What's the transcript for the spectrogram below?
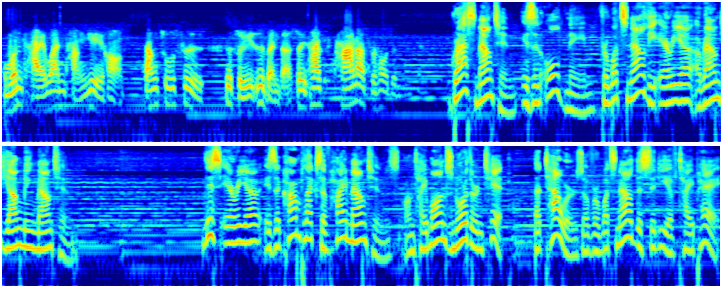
我们台湾糖业哈，当初是 是属于日本的，所以他他那时候的 Grass Mountain is an old name for what's now the area around Yangming Mountain. This area is a complex of high mountains on Taiwan's northern tip that towers over what's now the city of Taipei.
